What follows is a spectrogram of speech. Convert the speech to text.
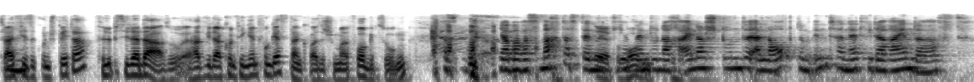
Drei, Mhm. vier Sekunden später, Philipp ist wieder da. So, er hat wieder Kontingent von gestern quasi schon mal vorgezogen. Ja, aber was macht das denn Äh, mit von dir, morgen. wenn du nach einer Stunde erlaubt im Internet wieder rein darfst?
